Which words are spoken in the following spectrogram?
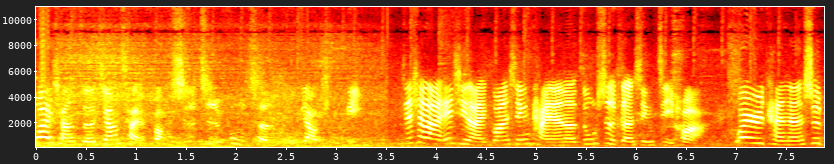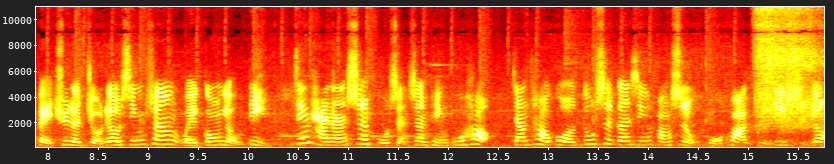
外墙则将采仿实质覆层涂料处理。接下来，一起来关心台南的都市更新计划。位于台南市北区的九六新村为公有地，经台南市府审慎评估后，将透过都市更新方式活化土地使用。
